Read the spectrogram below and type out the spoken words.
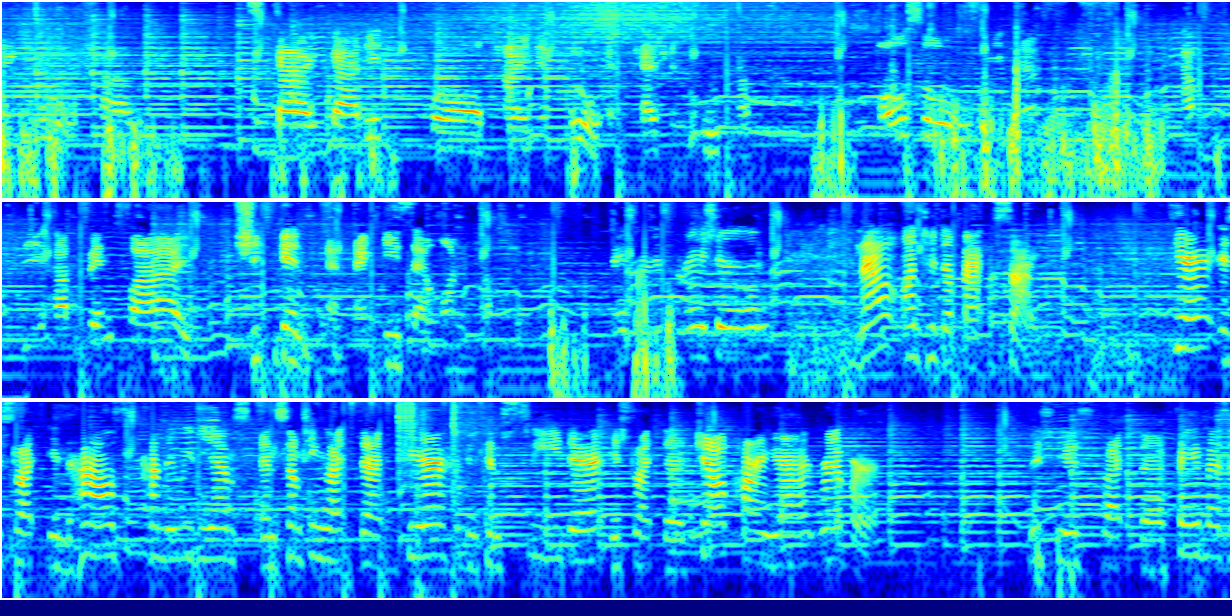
Tango Cherry Sky Garden for pineapple and passion fruitครับ Also we have ครับ we have French fry chicken and Maggi salmon ครับ Thanks for the explanation. Now onto the back side. Here is like in-house condominiums and something like that. Here you can see there is like the Phraya River, which is like the famous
